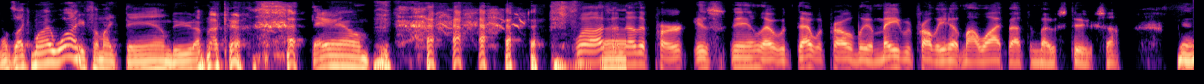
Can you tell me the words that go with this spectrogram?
I was like my wife. I'm like, damn, dude. I'm not to, damn. Well, that's Uh, another perk is, you know, that would, that would probably, a maid would probably help my wife out the most too. So, yeah,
